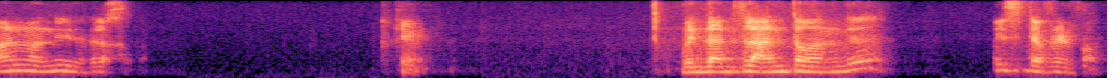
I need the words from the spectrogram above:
மண் வந்து இந்த இடத்துல ஹபர் ஓகே இந்த இடத்துல அந்த வந்து இஸ் டெஃபினட் ஃபார்ம்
